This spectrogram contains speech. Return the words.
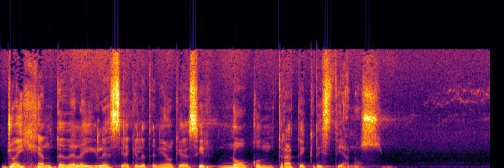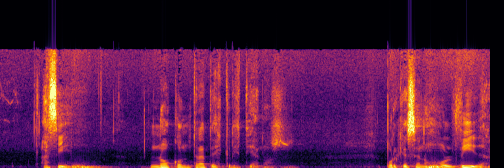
Yo hay gente de la iglesia que le he tenido que decir, no contrate cristianos. Así, no contrates cristianos. Porque se nos olvida,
